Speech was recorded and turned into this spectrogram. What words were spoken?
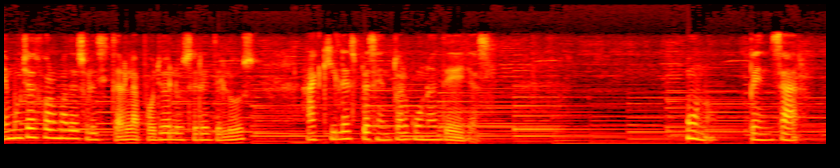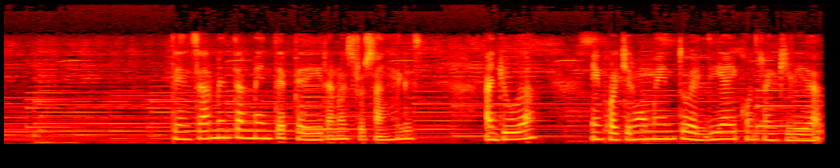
Hay muchas formas de solicitar el apoyo de los seres de luz. Aquí les presento algunas de ellas. 1. Pensar. Pensar mentalmente, pedir a nuestros ángeles ayuda en cualquier momento del día y con tranquilidad.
